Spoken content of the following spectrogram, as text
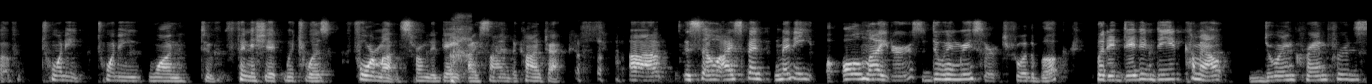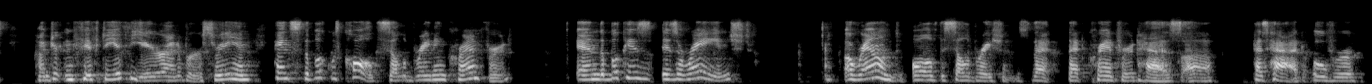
of 2021 to finish it, which was four months from the date I signed the contract. Uh, so I spent many all nighters doing research for the book, but it did indeed come out during Cranford's 150th year anniversary, and hence the book was called Celebrating Cranford. And the book is, is arranged around all of the celebrations that, that Cranford has, uh, has had over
